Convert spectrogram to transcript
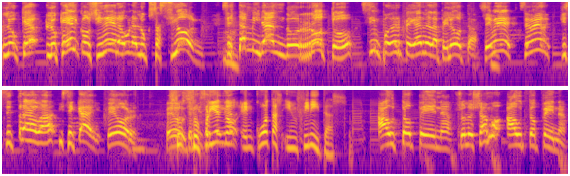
lo, que, lo que él considera una luxación. Se mm. está mirando roto sin poder pegarle a la pelota. Se ve, se ve que se traba y se cae. Peor. sufriendo en cuotas infinitas autopena. Yo lo llamo autopena.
